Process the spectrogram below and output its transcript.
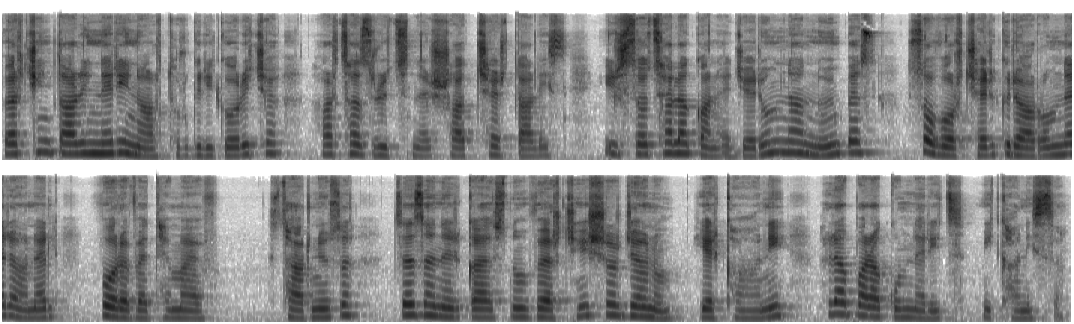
Վերջին տարիներին Արթուր Գրիգորիչը հարցազրույցներ շատ չէր տալիս։ Իր սոցիալական էջերում նա նույնպես սովոր չէր գրառումներ անել որևէ թեմայով։ News-ը ձեզ է ներկայացնում վերջին շրջանում երգահանի հրապարակումներից մի քանիսը։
